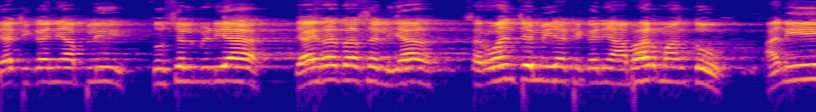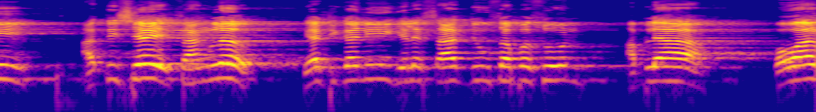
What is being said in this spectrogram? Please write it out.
या ठिकाणी आपली सोशल मीडिया जाहिरात असेल या सर्वांचे मी या ठिकाणी आभार मानतो. आणि अतिशय चांगलं या ठिकाणी गेले सात दिवसापासून आपल्या पवार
